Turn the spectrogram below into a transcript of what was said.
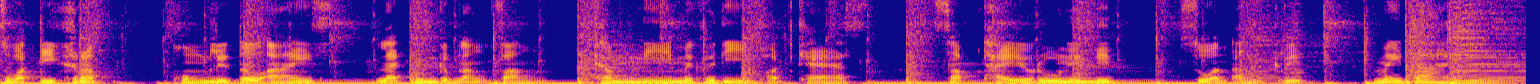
สวัสดีครับ ผม Little Ice และคุณกำลังฟังคำนี้ไม่ค่อยดีพอดแคสต์ศัพท์ไทยรู้นิดๆ ส่วนอังกฤษไม่ได้เลย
